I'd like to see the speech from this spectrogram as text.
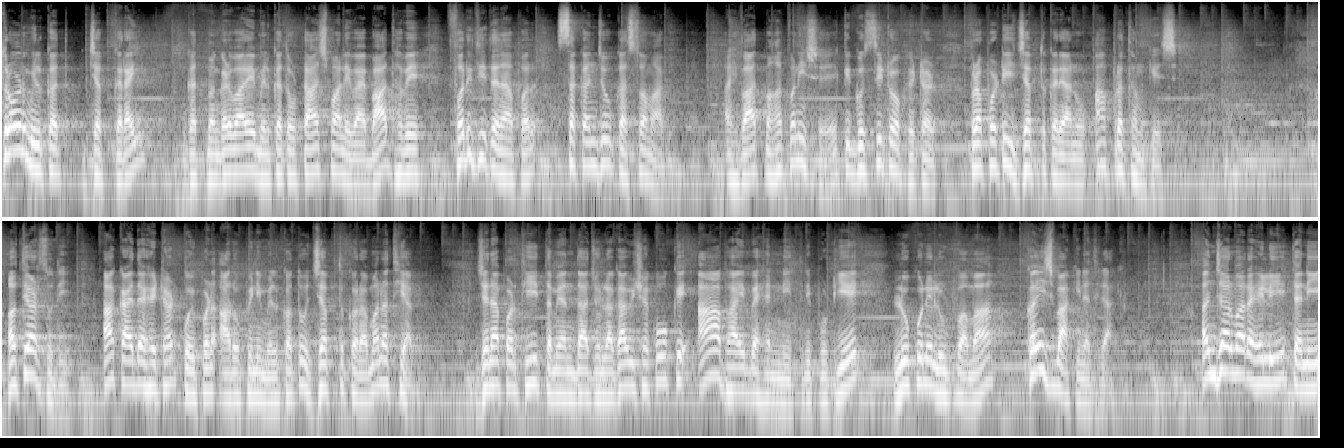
ત્રણ મિલકત જપ્ત કરાઈ. ગત મંગળવારે મિલકતો ટાંચમાં લેવાયા બાદ હવે ફરીથી તેના પર સકંજો કસવામાં આવ્યો. અહીં વાત મહત્વની છે કે ગુસ્સીટોક હેઠળ પ્રોપર્ટી જપ્ત કર્યાનો આ પ્રથમ કેસ છે. અત્યાર સુધી આ કાયદા હેઠળ કોઈપણ આરોપીની મિલકતો જપ્ત કરવામાં નથી આવી. જેના પરથી તમે અંદાજો લગાવી શકો કે આ ભાઈ બહેનની ત્રિપુટીએ લોકોને લૂંટવામાં કંઈ જ બાકી નથી રાખ્યું. અંજારમાં રહેલી તેની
